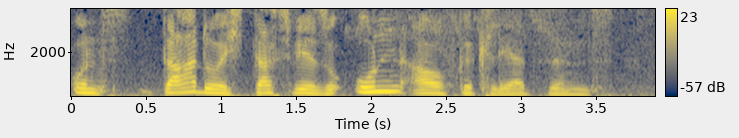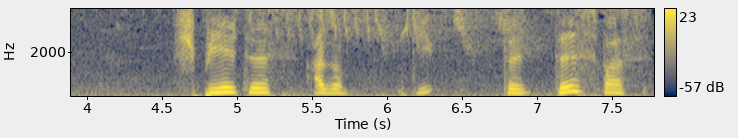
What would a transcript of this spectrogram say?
und dadurch, dass wir so unaufgeklärt sind, spielt es also die das was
